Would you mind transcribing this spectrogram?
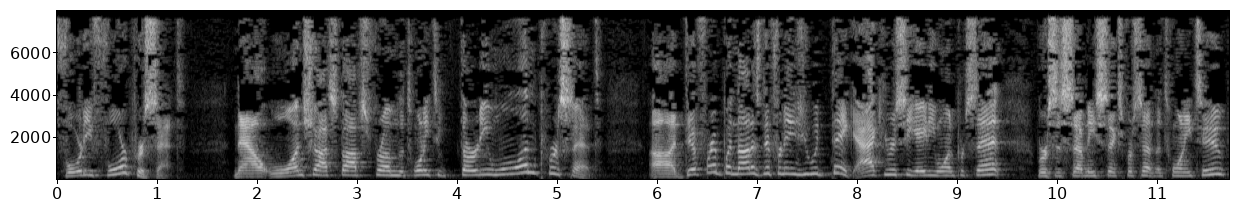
44%. Now, one shot stops from the 22, 31%. Uh, different, but not as different as you would think. Accuracy 81% versus 76% in the 22.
